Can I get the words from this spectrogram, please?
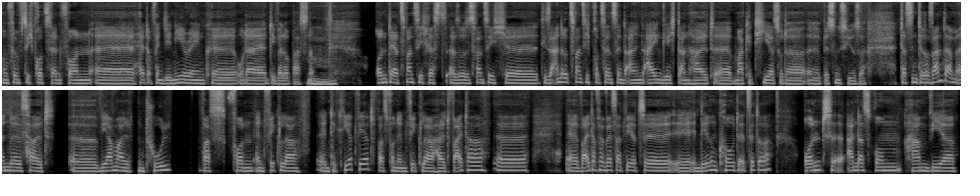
und 50 Prozent von äh, Head of Engineering äh, oder Developers. Ne? Mhm. Und der 20 Rest, also 20, äh, diese andere 20 Prozent sind eigentlich dann halt äh, Marketeers oder äh, Business User. Das Interessante am Ende ist halt, äh, wir haben halt ein Tool, was von Entwickler integriert wird, was von Entwickler halt weiter, äh, äh, weiter verbessert wird äh, in deren Code etc. Und äh, andersrum haben wir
